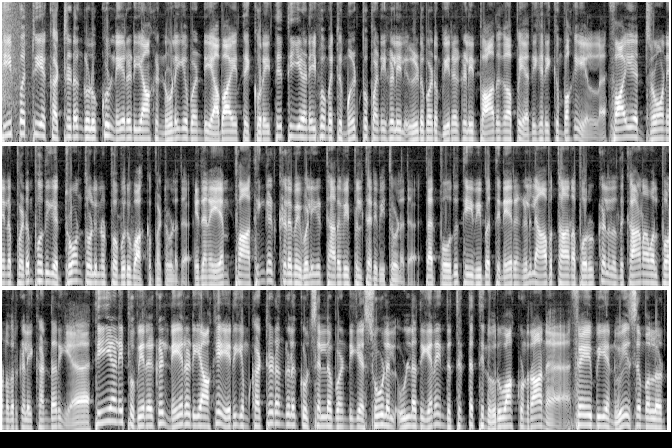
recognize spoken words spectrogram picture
தீப்பற்றிய கட்டிடங்களுக்குள் நேரடியாக நுழைய வேண்டிய அபாயத்தை குறைத்து தீயணைப்பு மற்றும் மீட்பு பணிகளில் ஈடுபடும் வீரர்களின் பாதுகாப்பை அதிகரிக்கும் வகையில் ஃபயர் ட்ரோன் எனப்படும் புதிய ட்ரோன் தொழில்நுட்பம் உருவாக்கப்பட்டுள்ளது. இதனை எம்பா திங்கட்கிழமை வெளியிட்ட அறிவிப்பில் தெரிவித்துள்ளது. தற்போது தீ விபத்து நேரங்களில் ஆபத்தான பொருட்கள் அல்லது காணாமல் போனவர்களை கண்டறிய தீயணைப்பு வீரர்கள் நேரடியாக எரியும் கட்டிடங்களுக்குள் செல்ல வேண்டிய சூழல் உள்ளது என இந்த திட்டத்தின் உருவாக்குனரான ஃபேபியன்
